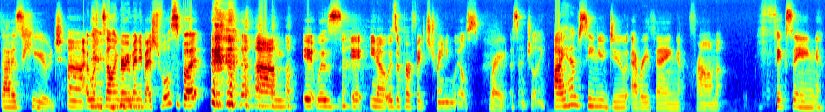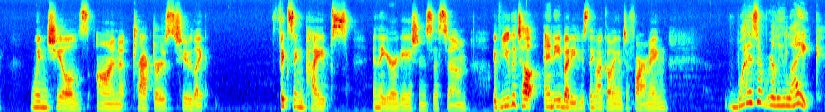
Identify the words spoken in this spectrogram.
That is huge. Uh, I wasn't selling very many vegetables, but um, it was, it, you know, it was a perfect training wheels, Right. essentially. I have seen you do everything from fixing windshields on tractors to like fixing pipes in the irrigation system. If you could tell anybody who's thinking about going into farming, what is it really like?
